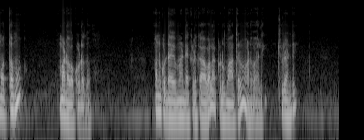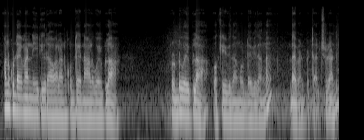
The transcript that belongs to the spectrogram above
మొత్తము మడవకూడదు. మనకు డైమండ్ ఎక్కడ కావాలో అక్కడ మాత్రమే మడవాలి. చూడండి. మనకు డైమండ్ నీట్గా రావాలనుకుంటే నాలుగు వైపులా రెండు వైపులా ఒకే విధంగా ఉండే విధంగా డైమండ్ పెట్టాలి. చూడండి.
